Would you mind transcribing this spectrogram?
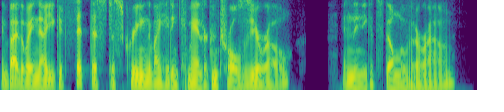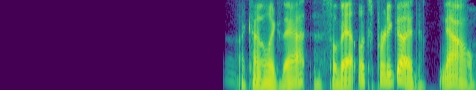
And by the way, now you could fit this to screen by hitting Command or Control zero, and then you could still move it around. I kind of like that. So that looks pretty good. Now,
